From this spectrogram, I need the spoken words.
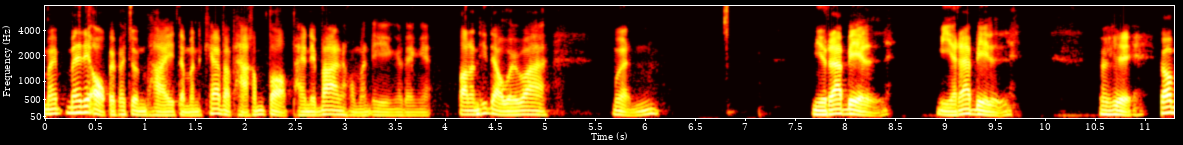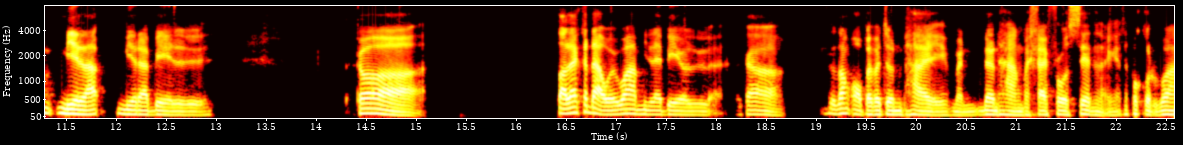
ไม่ไม่ได้ออกไปผจญภัย แต่มันแค่แบบหาคำตอบภายในบ้านของมันเองอะไรเงี้ย ตอนนั้นที่เดาไว้ว่าเหมือนมีราเบลมีราเบลโอเค ก็มีละมีราเบลก็ตอนแรกก็เดาไว้ว่ามีราเบลแล้วก็จะต้องออกไปผจญภัยเหมือนเดินทางไปคล้ายฟรอเซนอะไรเงี้ยแต่ปรากฏว่า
